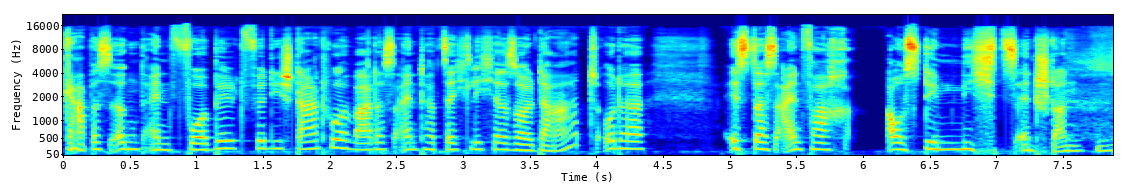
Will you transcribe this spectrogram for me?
Gab es irgendein Vorbild für die Statue? War das ein tatsächlicher Soldat oder ist das einfach aus dem Nichts entstanden.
